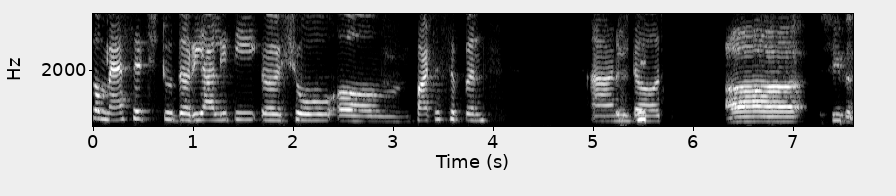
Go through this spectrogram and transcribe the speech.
so message to the reality uh, show um, participants and uh, uh, see the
